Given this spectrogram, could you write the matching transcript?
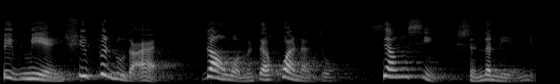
被免去愤怒的爱，让我们在患难中相信神的怜悯，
